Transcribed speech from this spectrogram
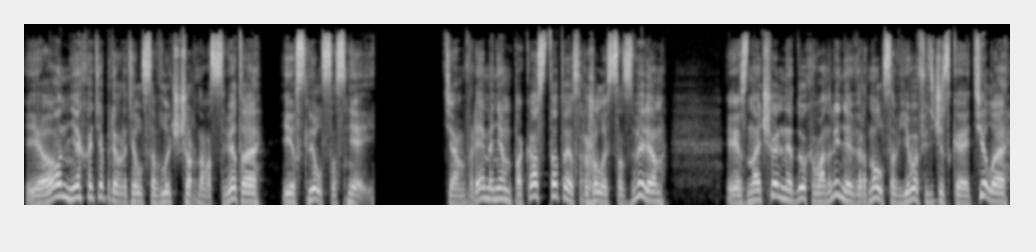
и он нехотя превратился в луч черного света и слился с ней. Тем временем, пока статуя сражалась со зверем, изначальный дух Ван Линя вернулся в его физическое тело,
